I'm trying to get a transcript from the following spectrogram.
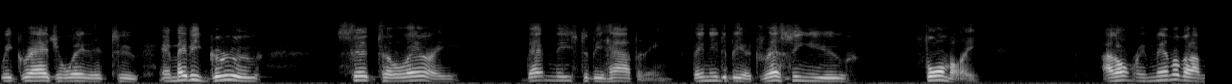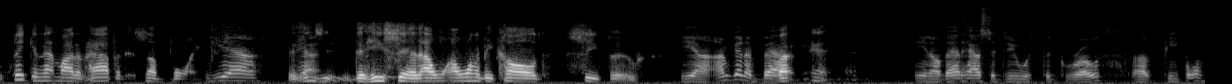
we graduated to, and maybe Guru said to Larry, that needs to be happening. They need to be addressing you formally. I don't remember, but I'm thinking that might have happened at some point. Yeah, That, Yeah. that he said, I, I want to be called Sifu. yeah. I'm gonna bet But eh, you know that has to do with the growth of people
